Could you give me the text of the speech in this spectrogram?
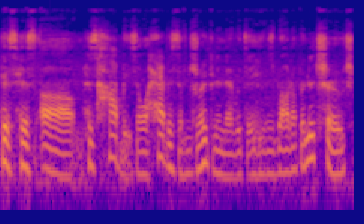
his his uh his hobbies or habits of drinking and everything. He was brought up in the church.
